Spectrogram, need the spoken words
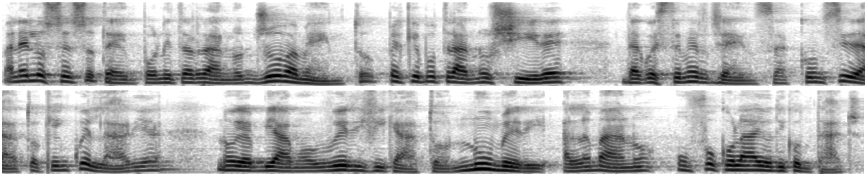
ma nello stesso tempo ne trarranno giovamento perché potranno uscire da questa emergenza, considerato che in quell'area noi abbiamo verificato numeri alla mano un focolaio di contagio.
